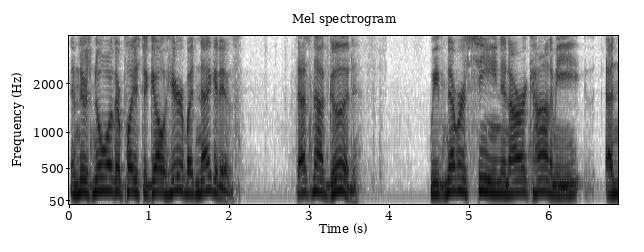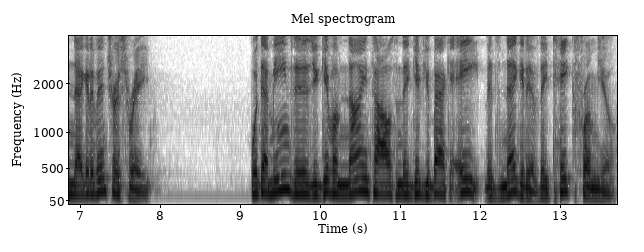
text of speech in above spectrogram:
And there's no other place to go here but negative. That's not good. We've never seen in our economy a negative interest rate. What that means is you give them 9,000, they give you back 8. It's negative. They take from you.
